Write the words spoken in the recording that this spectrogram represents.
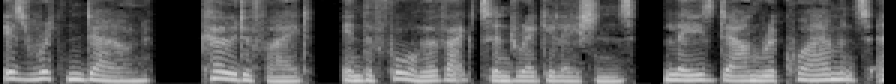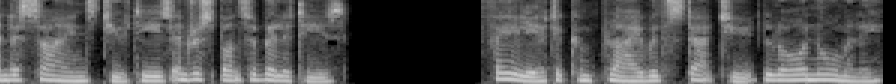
is written down, codified, in the form of acts and regulations, lays down requirements and assigns duties and responsibilities. Failure to comply with statute law normally,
